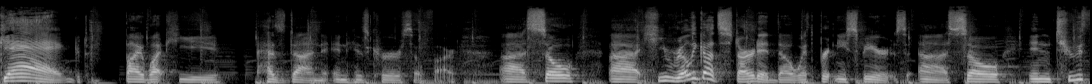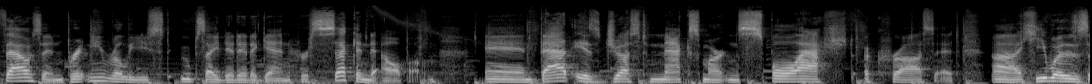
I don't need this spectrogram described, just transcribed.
gagged by what he has done in his career so far. Uh, so uh, he really got started though with Britney Spears. Uh, so in 2000, Britney released "Oops, I Did It Again," her second album and that is just Max Martin splashed across it. Uh, he was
